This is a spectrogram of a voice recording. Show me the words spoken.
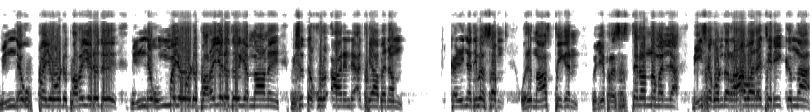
നിന്റെ ഉപ്പയോട് പറയരുത് നിന്റെ ഉമ്മയോട് പറയരുത് എന്നാണ് വിശുദ്ധ ഖുർആാനിന്റെ അധ്യാപനം. കഴിഞ്ഞ ദിവസം ഒരു നാസ്തികൻ വലിയ പ്രശസ്തനൊന്നുമല്ല. മീശ കൊണ്ട് റാ വരച്ചിരിക്കുന്ന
